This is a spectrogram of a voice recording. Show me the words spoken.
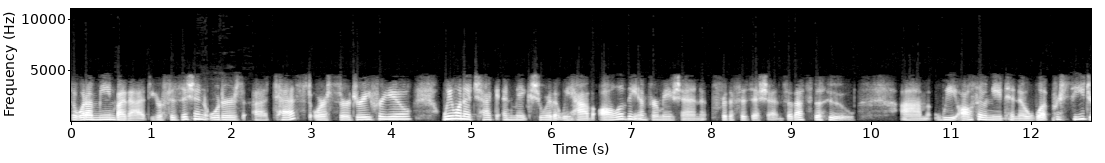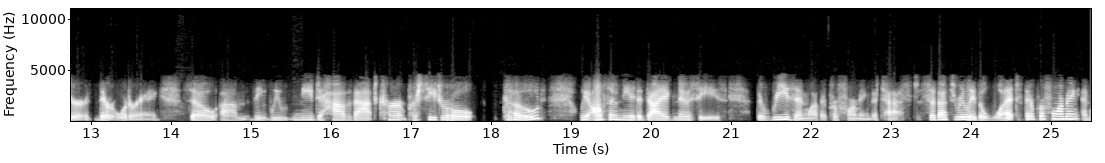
so, what I mean by that, your physician orders a test or a surgery for you. We want to check and make sure that we have all of the information for the physician. So, that's the who. Um, we also need to know what procedure they're ordering. So, um, the, we need to have that current procedural code. We also need the diagnoses the reason why they're performing the test. So that's really the what they're performing and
